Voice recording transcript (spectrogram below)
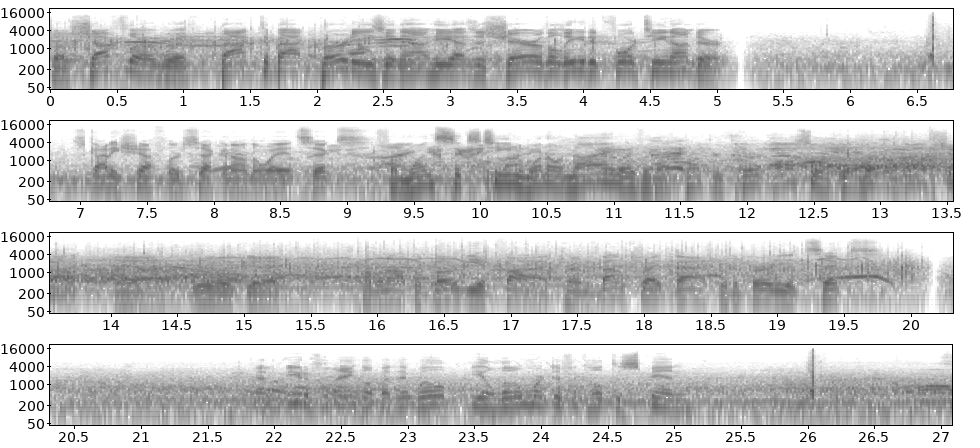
So Scheffler with back-to-back -back birdies, and now he has a share of the lead at 14 under. Scottie Scheffler second on the way at six. From 116, 109 over that bunker Kurt. Also a good looking golf shot. Yeah, really good. Coming off a bogey at five, trying to bounce right back with a birdie at six. Got a beautiful angle, but it will be a little more difficult to spin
